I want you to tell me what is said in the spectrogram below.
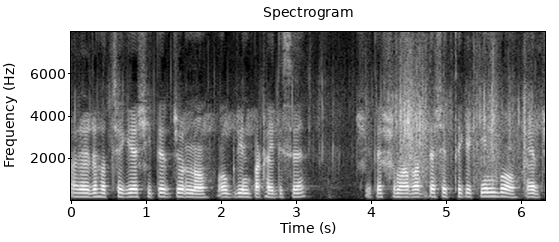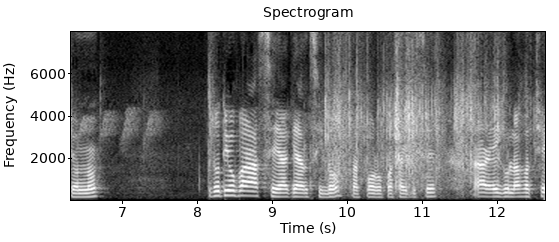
আর এটা হচ্ছে গিয়ে শীতের জন্য অগ্রিম পাঠাই দিছে। শীতের সময় আবার দেশের থেকে কিনবো এর জন্য। যদিও বা আছে আগে আনছিল তারপরও পাঠাই দিছে। আর এগুলা হচ্ছে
